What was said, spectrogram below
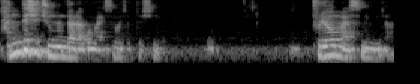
반드시 죽는다라고 말씀하셨듯이 두려운 말씀입니다.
